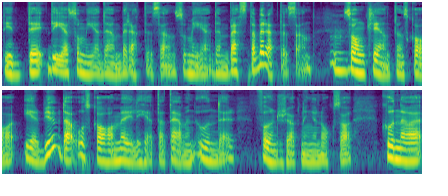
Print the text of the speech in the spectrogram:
Det är det, det som är den berättelsen som är den bästa berättelsen mm. som klienten ska erbjuda och ska ha möjlighet att även under förundersökningen också kunna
